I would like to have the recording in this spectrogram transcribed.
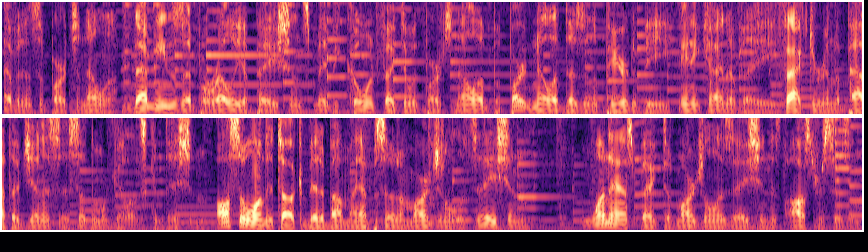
evidence of Bartonella. That means that Borrelia patients may be co infected with Bartonella, but Bartonella doesn't appear to be any kind of a factor in the pathogenesis of the Morgellons condition. Also, wanted to talk a bit about my episode on marginalization one aspect of marginalization is ostracism.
